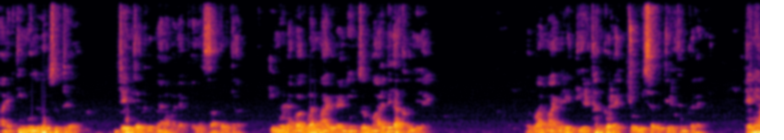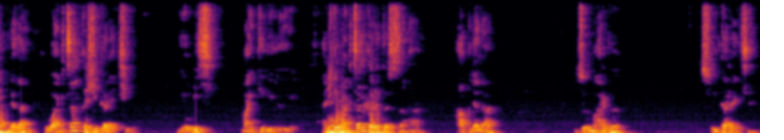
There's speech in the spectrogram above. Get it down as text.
आणि ती मूलभूत सूत्र जैन तत्वज्ञानामध्ये आपल्याला सापडतात किंवा भगवान महावीरांनी जो मार्ग दाखवले आहे भगवान महावीर हे तीर्थंकर आहेत चोवीसावे तीर्थंकर आहेत. त्यांनी आपल्याला वाटचाल कशी करायची एवढीच माहिती दिलेली आहे. आणि ही वाटचाल करत असताना आपल्याला जो मार्ग स्वीकारायचा आहे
